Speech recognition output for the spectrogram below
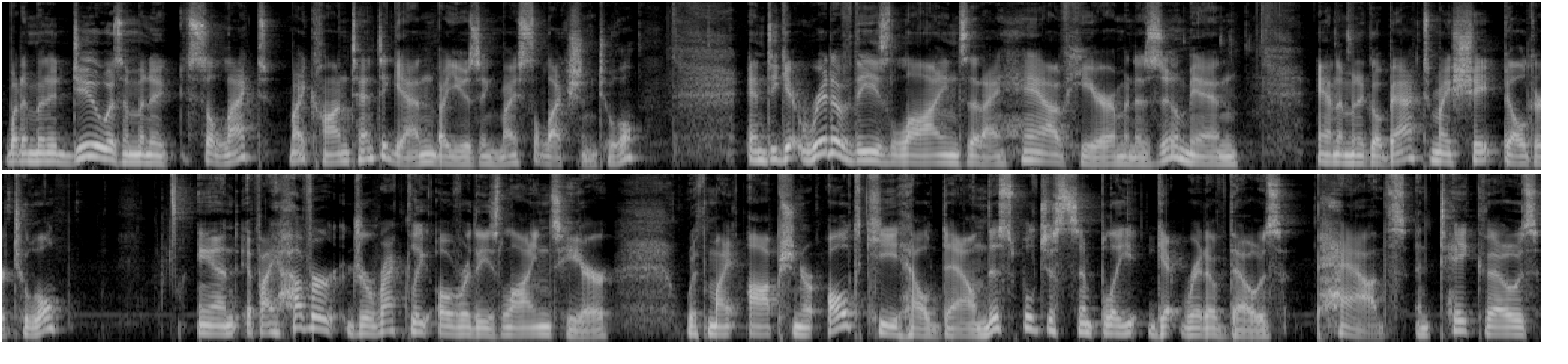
What I'm going to do is I'm going to select my content again by using my selection tool and to get rid of these lines that I have here I'm going to zoom in and I'm going to go back to my shape builder tool and if I hover directly over these lines here with my Option or Alt key held down, this will just simply get rid of those paths and take those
